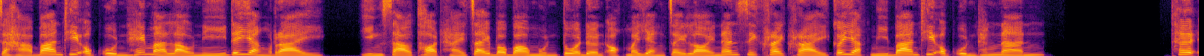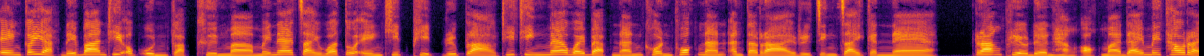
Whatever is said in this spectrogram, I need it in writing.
จะหาบ้านที่อบอุ่นให้หมาเหล่านี้ได้อย่างไร หญิงสาวถอดหายใจเบาๆหมุนตัวเดินออกมาอย่างใจลอยนั่นสิใครๆ ก็อยากมีบ้านที่อบอุ่นทั้งนั้น เธอเองก็อยากได้บ้านที่อบอุ่นกลับคืนมาไม่แน่ใจว่าตัวเองคิดผิดหรือเปล่าที่ทิ้งแม่ไว้แบบนั้นคนพวกนั้นอันตรายหรือจริงใจกันแน่ ร่างเพรียวเดินห่างออกมาได้ไม่เท่าไหร่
